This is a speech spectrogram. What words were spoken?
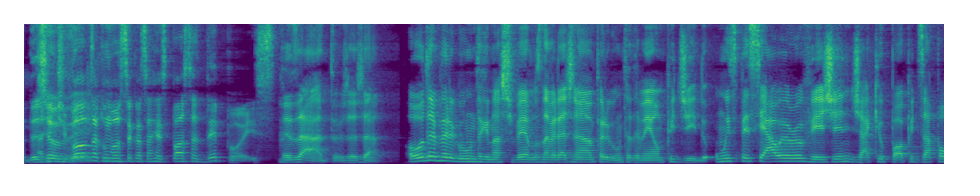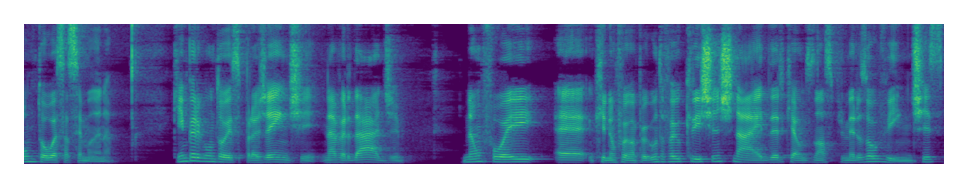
Deixa a eu gente ver. volta com você com essa resposta depois. Exato, já já. Outra pergunta que nós tivemos, na verdade não é uma pergunta, também é um pedido. Um especial Eurovision, já que o pop desapontou essa semana. Quem perguntou isso pra gente, na verdade, não foi. é, que não foi uma pergunta, foi o Christian Schneider, que é um dos nossos primeiros ouvintes.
